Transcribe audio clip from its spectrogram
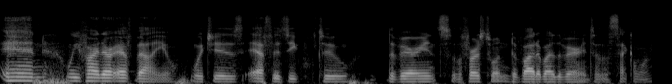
And we find our f value, which is f is equal to the variance of the first one divided by the variance of the second one.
